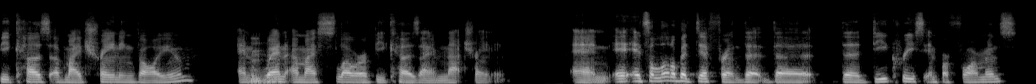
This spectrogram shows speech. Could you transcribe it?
because of my training volume and Mhm. when am i slower because i am not training and it, it's a little bit different the the the decrease in performance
